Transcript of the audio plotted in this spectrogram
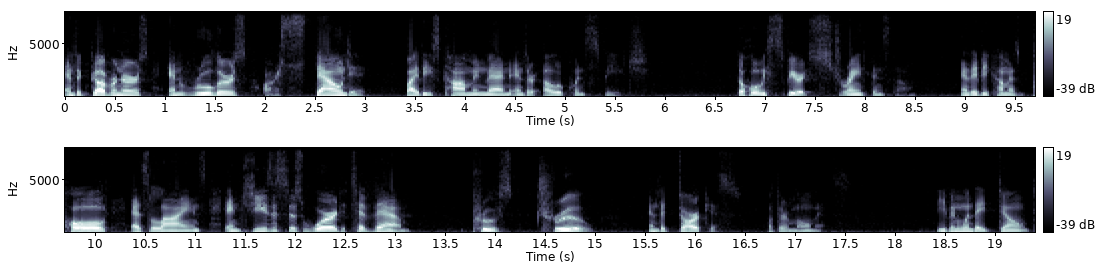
And the governors and rulers are astounded by these common men and their eloquent speech the Holy Spirit strengthens them, and they become as bold as lions. And Jesus' word to them proves true in the darkest of their moments, even when they don't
